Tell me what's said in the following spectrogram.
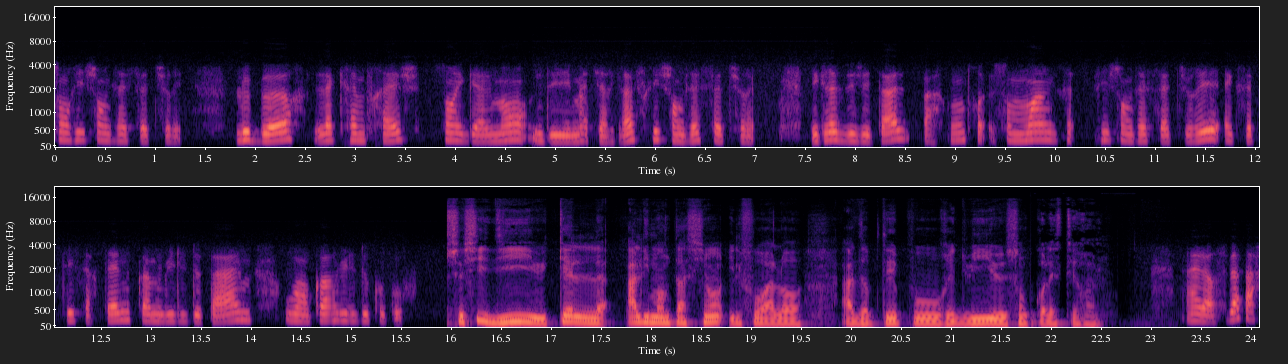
sont riches en graisses saturées. Le beurre, la crème fraîche sont également des matières grasses riches en graisses saturées. Les graisses végétales, par contre, sont moins riches en graisses saturées, excepté certaines comme l'huile de palme ou encore l'huile de coco. Ceci dit, quelle alimentation il faut alors adopter pour réduire son cholestérol? Alors, c'est pas parce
